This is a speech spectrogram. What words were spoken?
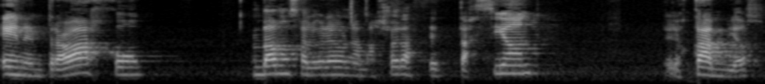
en el trabajo. Vamos a lograr una mayor aceptación de los cambios,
